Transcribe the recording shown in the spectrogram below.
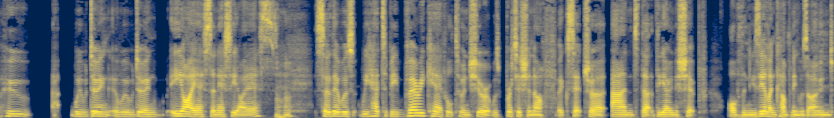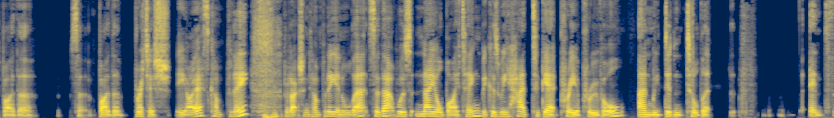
who uh, we were doing uh, we were doing EIS and SEIS. Uh-huh. Mm-hmm. So there was we had to be very careful to ensure it was British enough, etc., and that the ownership of the New Zealand company was owned by the by the British EIS company, mm-hmm. production company, and all that. So that was nail biting because we had to get pre approval, and we didn't till the nth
